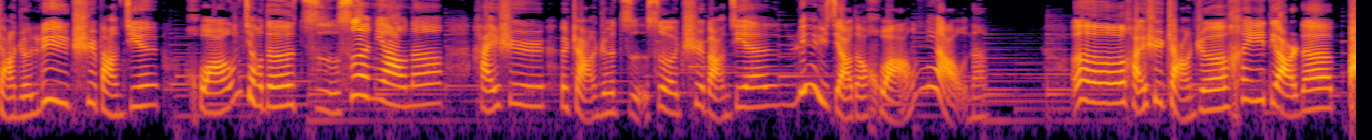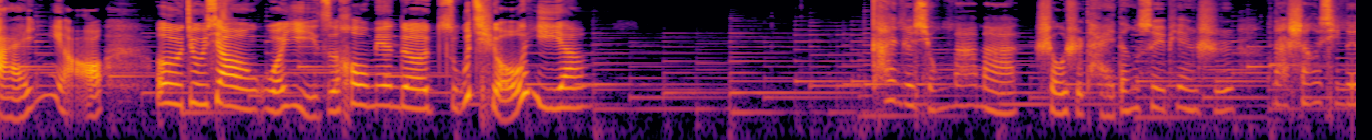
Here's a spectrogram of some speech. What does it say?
长着绿翅膀尖。”黄脚的紫色鸟呢，还是长着紫色翅膀尖、绿脚的黄鸟呢？呃，还是长着黑点儿的白鸟？呃，就像我椅子后面的足球一样。看着熊妈妈收拾台灯碎片时那伤心的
